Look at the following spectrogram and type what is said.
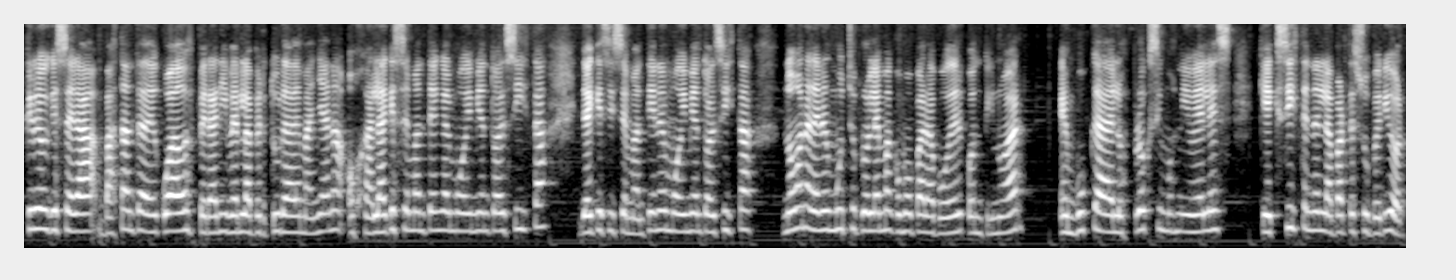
creo que será bastante adecuado esperar y ver la apertura de mañana. Ojalá que se mantenga el movimiento alcista, ya que si se mantiene el movimiento alcista no van a tener mucho problema como para poder continuar en busca de los próximos niveles que existen en la parte superior.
